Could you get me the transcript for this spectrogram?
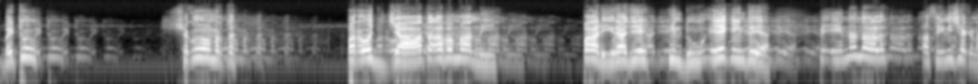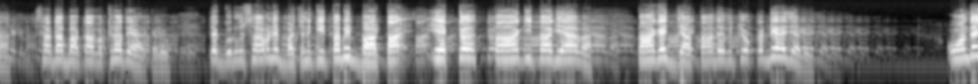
ਬੈਠੋ, ਛਕੋ ਅੰਮ੍ਰਿਤ। ਪਰ ਉਹ ਜਾਤ ਅਭਮਾਨੀ ਪਹਾੜੀ ਰਾਜੇ ਹਿੰਦੂ ਇਹ ਕਹਿੰਦੇ ਆ ਵੀ ਇਹਨਾਂ ਨਾਲ ਅਸੀਂ ਨਹੀਂ ਛਕਣਾ, ਸਾਡਾ ਬਾਟਾ ਵੱਖਰਾ ਤਿਆਰ ਕਰੋ। ਤੇ ਗੁਰੂ ਸਾਹਿਬ ਨੇ ਬਚਨ ਕੀਤਾ ਵੀ ਬਾਟਾ ਇੱਕ ਤਾਂ ਕੀਤਾ ਗਿਆ ਵਾ, ਤਾਂ ਕਿ ਜਾਤਾਂ ਦੇ ਵਿੱਚੋਂ ਕੱਢਿਆ ਜਾਵੇ। ਉਹ ਆਂਦੇ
